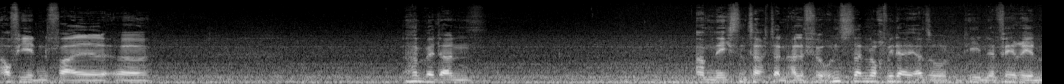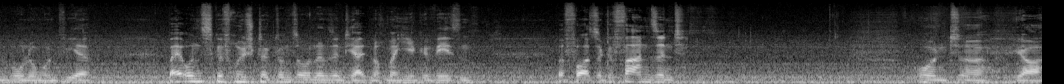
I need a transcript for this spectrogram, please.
Auf jeden Fall äh, haben wir dann am nächsten Tag dann alle für uns dann noch wieder, also die in der Ferienwohnung und wir bei uns gefrühstückt und so. Und dann sind die halt noch mal hier gewesen, bevor sie gefahren sind. Und äh, ja,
